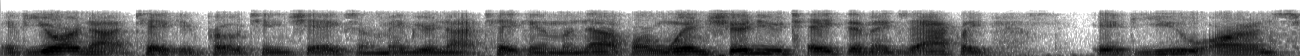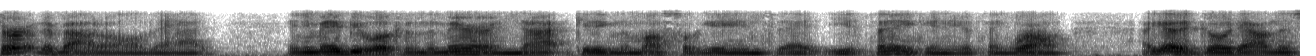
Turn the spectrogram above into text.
if you're not taking protein shakes, or maybe you're not taking them enough, or when should you take them exactly? If you are uncertain about all that, and you may be looking in the mirror and not getting the muscle gains that you think, and you think, well, I got to go down this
